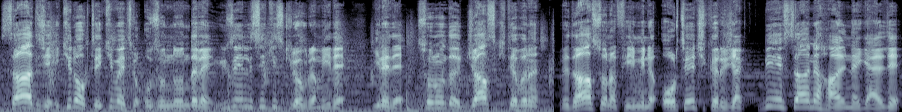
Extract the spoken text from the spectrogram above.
Sadece 2.2 metre uzunluğunda ve 158 kilogramıydı. Yine de sonunda Jaws kitabını ve daha sonra filmini ortaya çıkaracak bir efsane haline geldi.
